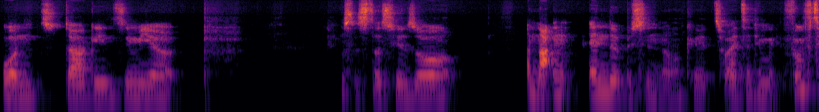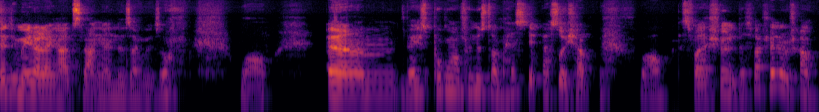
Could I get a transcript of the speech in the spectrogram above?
Und da gehen sie mir, was ist das hier so, Nackenende, bisschen, okay, 2 cm, 5 cm länger als Nackenende, sagen wir so. Wow. Ähm, welches Pokémon findest du am hässlichsten? Achso, ich habe. Wow, das war ja schön. Das war schön beschrieben.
